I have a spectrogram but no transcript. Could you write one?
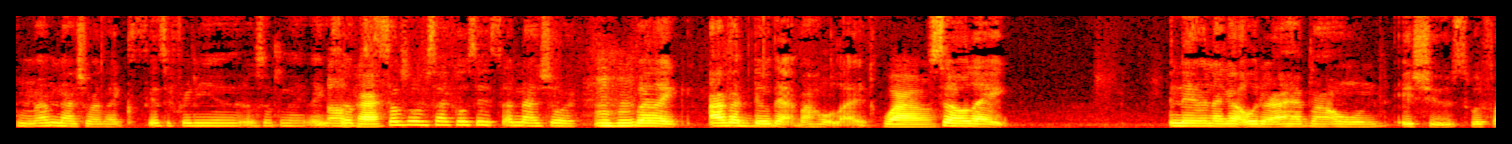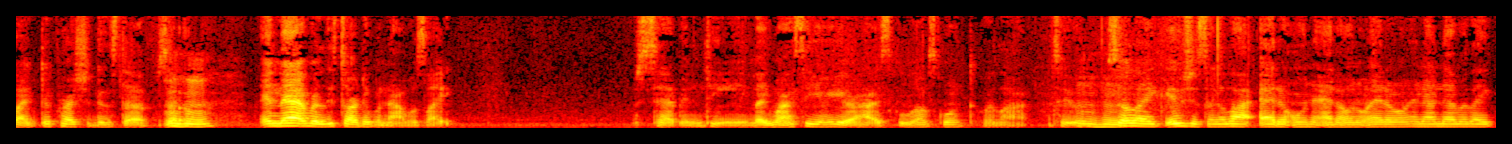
I'm not sure, like schizophrenia or something like, like some- Okay. some, sort of psychosis. I'm not sure, Mhm. but like I've had to deal with that my whole life. Wow. So like, and then when I got older, I had my own issues with like depression and stuff. So, Mhm. and that really started when I was like. 17 like my senior year of high school i was going through a lot too Mm-hmm. so like it was just like a lot added on added on added on and i never like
